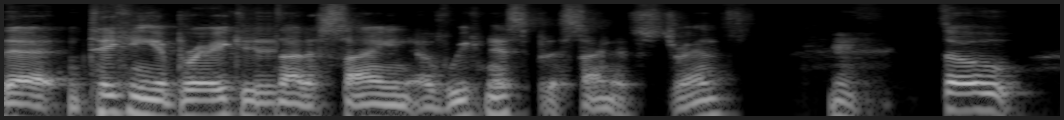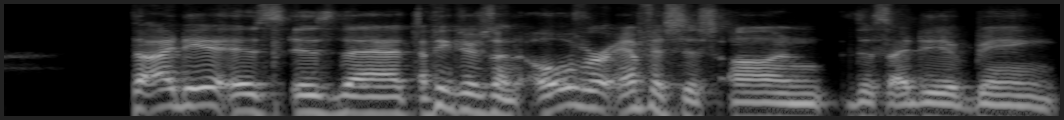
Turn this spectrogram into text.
that taking a break is not a sign of weakness, but a sign of strength. Mm. So the idea is is that I think there's an overemphasis on this idea of being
